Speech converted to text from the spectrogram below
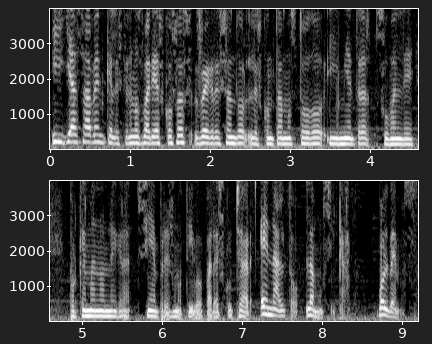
y ya saben que les tenemos varias cosas. Regresando les contamos todo y mientras súbanle porque Mano Negra siempre es motivo para escuchar en alto la música. Volvemos.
